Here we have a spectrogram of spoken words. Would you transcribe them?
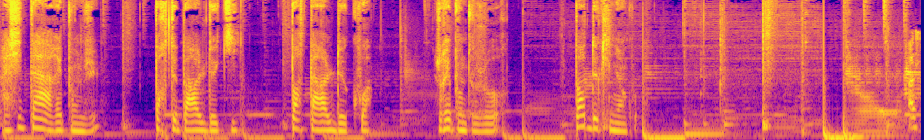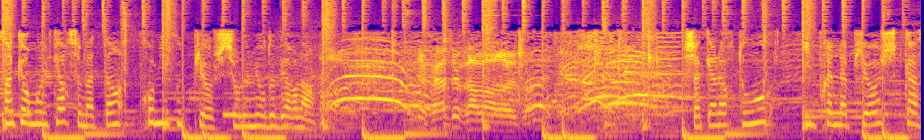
Rachida a répondu Porte-parole de qui? Porte-parole de quoi? Je réponds toujours Porte de Clignancourt. À 5h moins le quart ce matin, premier coup de pioche sur le mur de Berlin. Chacun leur tour, ils prennent la pioche, cassent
